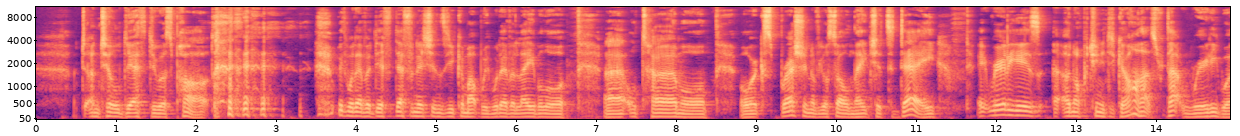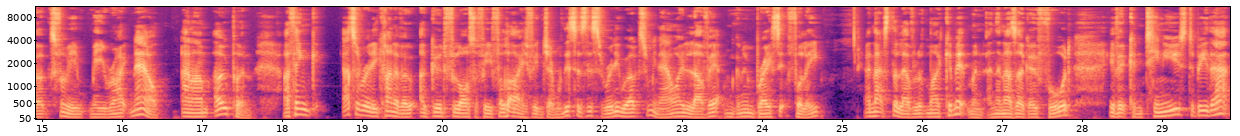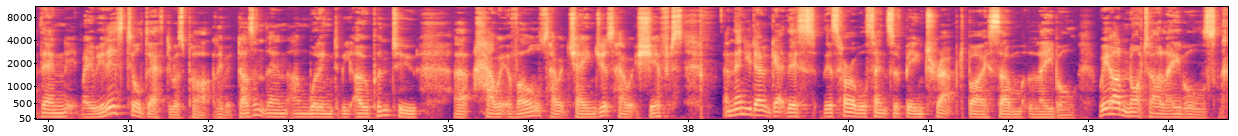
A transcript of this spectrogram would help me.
until death do us part. with whatever def- definitions you come up with, whatever label or uh, or term or or expression of your soul nature today, it really is an opportunity to go. Oh, that's that really works for me me right now, and I'm open. I think that's a really kind of a, a good philosophy for life in general. This is this really works for me now. I love it. I'm going to embrace it fully. And that's the level of my commitment. And then as I go forward, if it continues to be that, then maybe it is till death do us part. And if it doesn't, then I'm willing to be open to uh, how it evolves, how it changes, how it shifts. And then you don't get this this horrible sense of being trapped by some label. We are not our labels.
